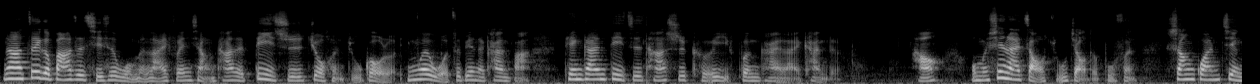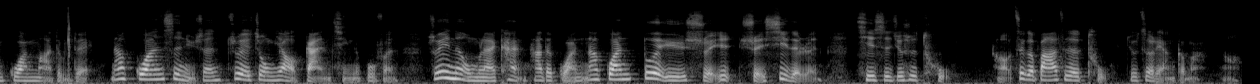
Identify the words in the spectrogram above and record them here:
那这个八字其实我们来分享他的地支就很足够了，因为我这边的看法，天干地支它是可以分开来看的。好，我们先来找主角的部分。伤官见官嘛，对不对？那官是女生最重要感情的部分，所以呢，我们来看她的官。那官对于水水系的人，其实就是土。好，这个八字的土就这两个嘛。啊，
